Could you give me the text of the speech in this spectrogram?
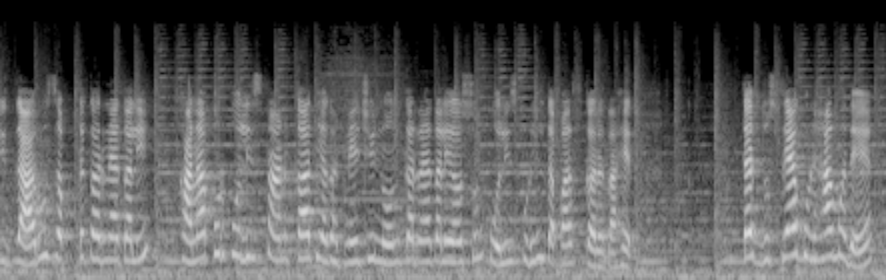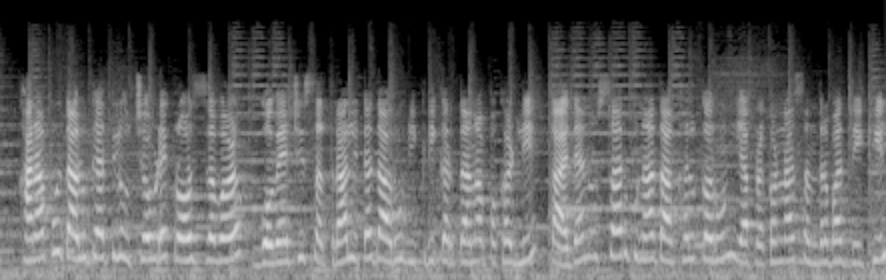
ती दारू जप्त करण्यात आली. खानापूर पोलीस स्थानकात या घटनेची नोंद करण्यात आली असून पोलीस पुढील तपास करत आहेत. तर दुसऱ्या गुन्ह्यामध्ये खानापूर तालुक्यातील उच्चवडे क्रॉस जवळ गोव्याची सतरा लिटर दारू विक्री करताना पकडली. कायद्यानुसार गुन्हा दाखल करून या प्रकरणासंदर्भात देखील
